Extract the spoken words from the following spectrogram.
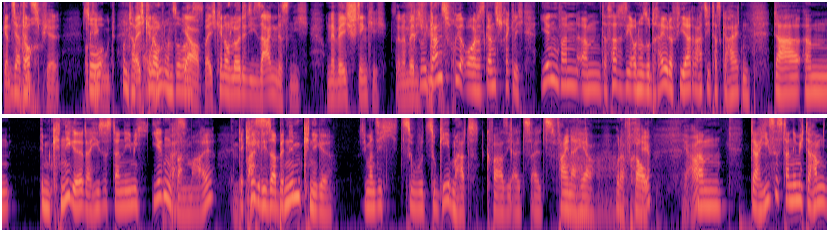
Ganz Ja, doch. prinzipiell. Okay, So gut. unter weil ich kenne auch, und sowas. Ja, weil ich kenne auch Leute, die sagen das nicht. Und dann werde ich stinkig. So, dann werde ich wütend. Ganz früher, oh, das ist ganz schrecklich. Irgendwann, ähm, das hatte sich auch nur so drei oder vier Jahre hat sich das gehalten. Da ähm, im Knigge, da hieß es dann nämlich irgendwann Was? mal, Im der? Knigge, dieser Benimmknigge, die man sich zu, zu geben hat, quasi als, als feiner Herr oder Frau. Ah, Okay. Ja. Ähm, da hieß es dann nämlich, da haben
